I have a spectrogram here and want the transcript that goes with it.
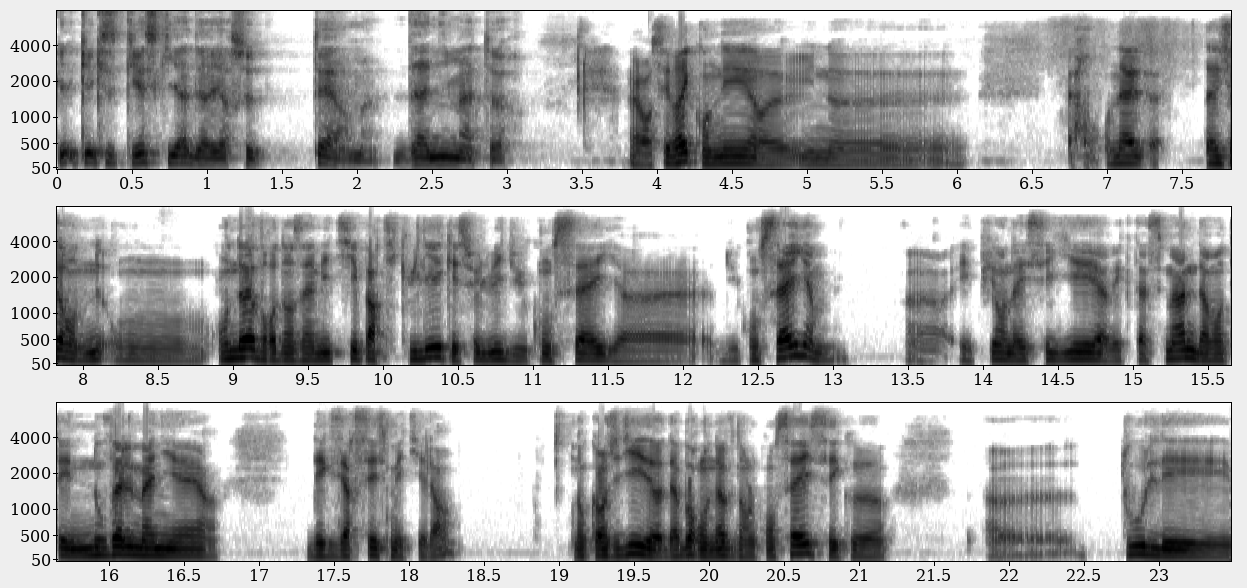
qu'est-ce qu'il y a derrière ce terme d'animateur? Alors c'est vrai qu'on est une on a déjà, on, on, œuvre dans un métier particulier qui est celui du conseil. Euh, du conseil. Euh, et puis, on a essayé avec Tasman d'inventer une nouvelle manière d'exercer ce métier-là. Donc, quand je dis euh, d'abord on œuvre dans le conseil, c'est que tous les,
